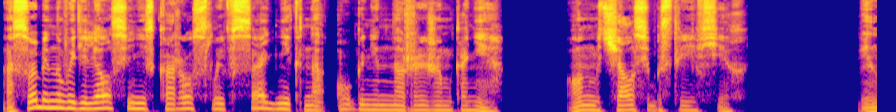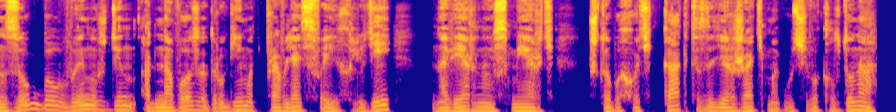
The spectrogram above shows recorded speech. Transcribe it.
особенно выделялся низкорослый всадник на огненно-рыжем коне. Он мчался быстрее всех. Винзук был вынужден одного за другим отправлять своих людей на верную смерть, чтобы хоть как-то задержать могучего колдуна.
